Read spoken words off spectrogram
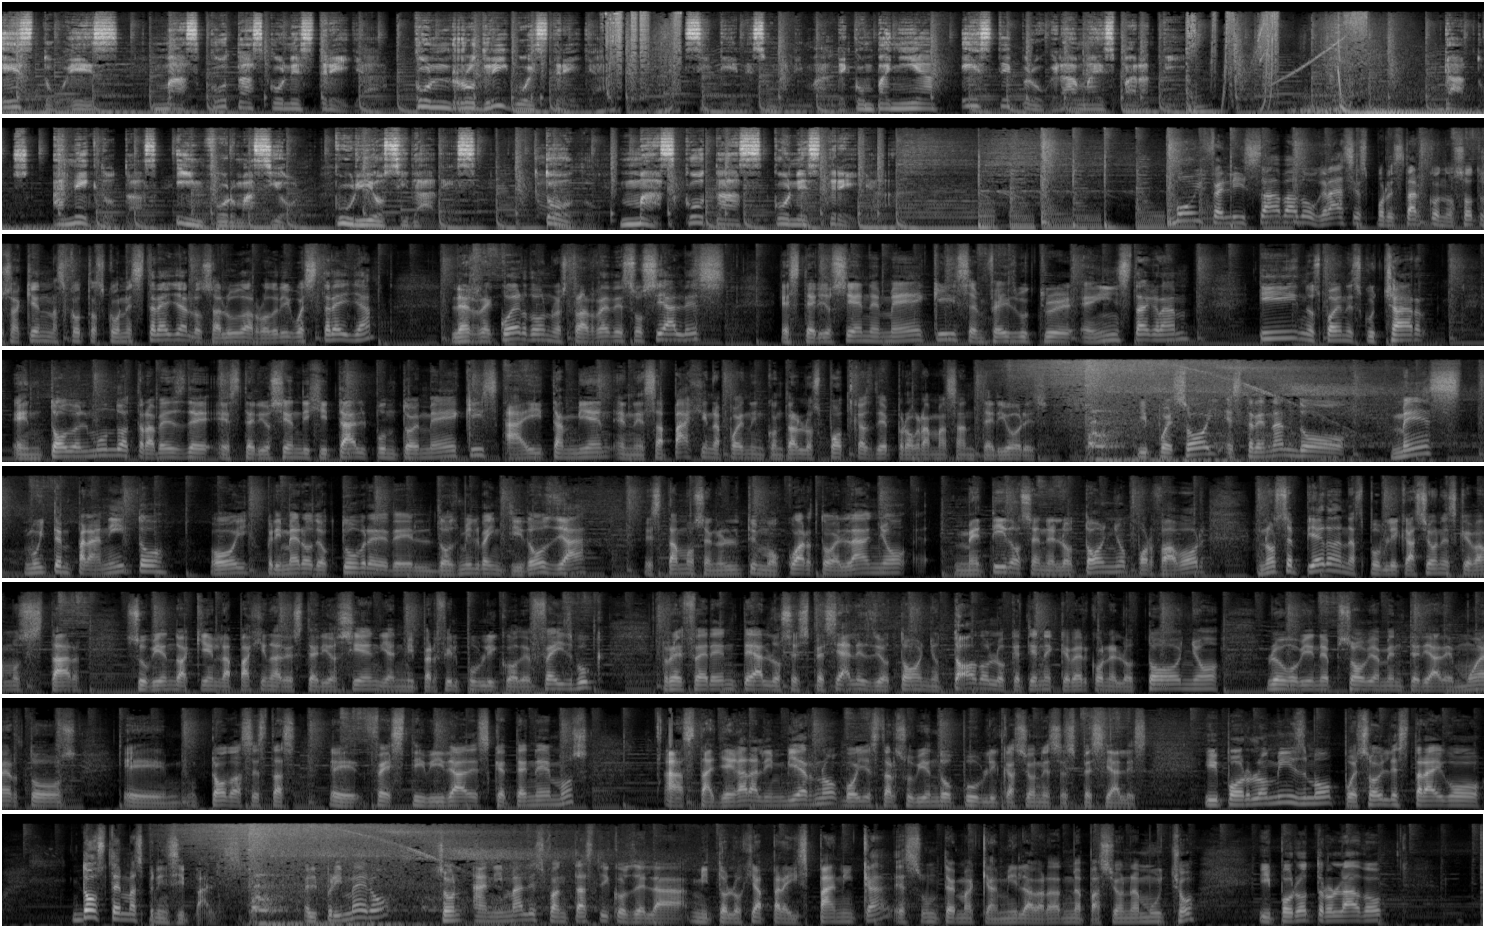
Esto es Mascotas con Estrella, con Rodrigo Estrella. Si tienes un animal de compañía, este programa es para ti. Datos, anécdotas, información, curiosidades. Todo. Mascotas con Estrella. Muy feliz sábado, gracias por estar con nosotros aquí en Mascotas con Estrella. Los saluda Rodrigo Estrella. Les recuerdo nuestras redes sociales, Stereo 100 MX en Facebook, Twitter e Instagram. Y nos pueden escuchar en todo el mundo a través de estereociendigital.mx. Ahí también en esa página pueden encontrar los podcasts de programas anteriores. Y pues hoy estrenando mes, muy tempranito, hoy primero de octubre del 2022 ya Estamos en el último cuarto del año, metidos en el otoño. Por favor, no se pierdan las publicaciones que vamos a estar subiendo aquí en la página de Stereo 100 y en mi perfil público de Facebook referente a los especiales de otoño, todo lo que tiene que ver con el otoño. Luego viene pues, obviamente Día de Muertos, eh, todas estas eh, festividades que tenemos hasta llegar al invierno voy a estar subiendo publicaciones especiales. Y por lo mismo, pues hoy les traigo dos temas principales. El primero son animales fantásticos de la mitología prehispánica. Es un tema que a mí la verdad me apasiona mucho. Y por otro lado,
